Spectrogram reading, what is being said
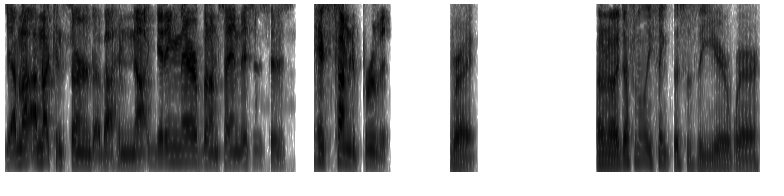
Yeah, I'm not. I'm not concerned about him not getting there, but I'm saying this is his his time to prove it. Right. I don't know. I definitely think this is the year where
